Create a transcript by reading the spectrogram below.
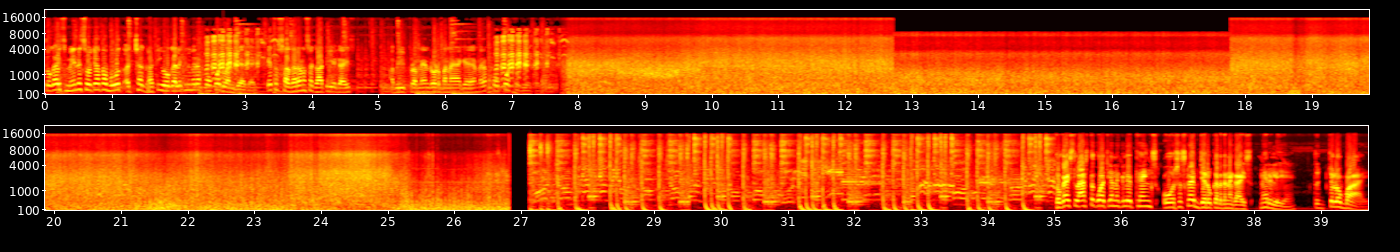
तो गाइस मैंने सोचा था बहुत अच्छा घाटी होगा, लेकिन मेरा पोपट बन गया गाइस ये तो साधारण सा घाटी है गाइस अभी मेन रोड बनाया गया है, मेरा पोपट हो गया गाइस तो गाइस लास्ट तक वॉच करने के लिए थैंक्स और सब्सक्राइब ज़रूर कर देना गाइस मेरे लिए। तो चलो बाय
